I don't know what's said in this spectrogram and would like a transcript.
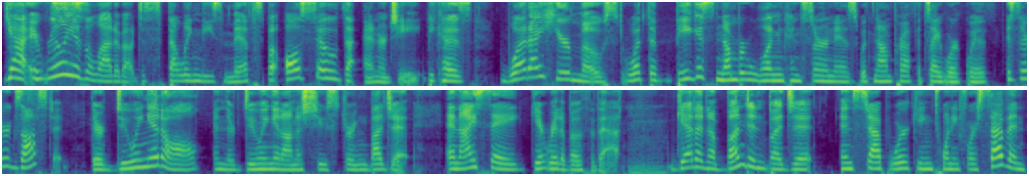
yeah, it really is a lot about dispelling these myths, but also the energy because what I hear most, what the biggest number one concern is with nonprofits I work with, is they're exhausted. They're doing it all and they're doing it on a shoestring budget. And I say, get rid of both of that. Mm-hmm. Get an abundant budget and stop working 24 7.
